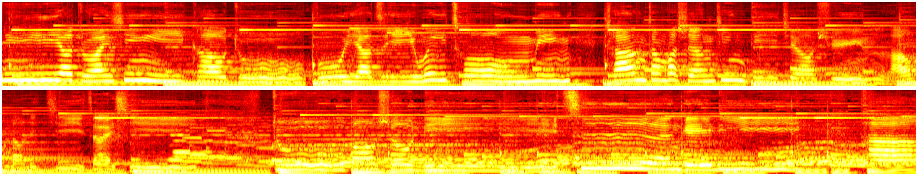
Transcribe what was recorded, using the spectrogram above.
你要专心依靠主，不要自以为聪明，常常把圣经的教训牢牢地记在心。主保守你，赐恩给你，他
